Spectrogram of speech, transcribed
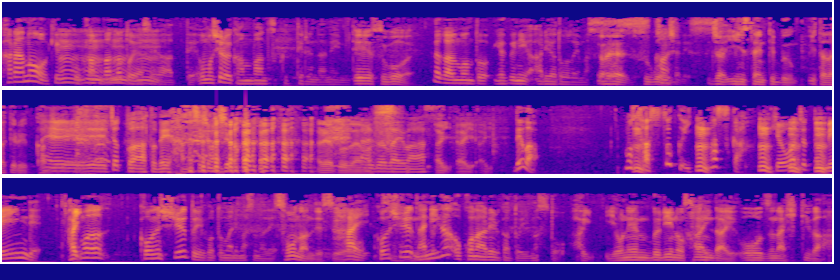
からの結構看板の問い合わせがあって、面白い看板作ってるんだね、みたいな。えー、すごい。だから本当逆にありがとうございます。えー、すごい。感謝です。じゃあ、インセンティブいただける感じで。えー、ちょっと後で話しましょう。ありがとうございます。ありがとうございますはい、はい、はい。では、もう早速いきますか。うん今日はちょっとメインで。はいもう今週ということもありますので。そうなんですよ。はい。今週何が行われるかと言いますと。はい。4年ぶりの仙台大綱引きが、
